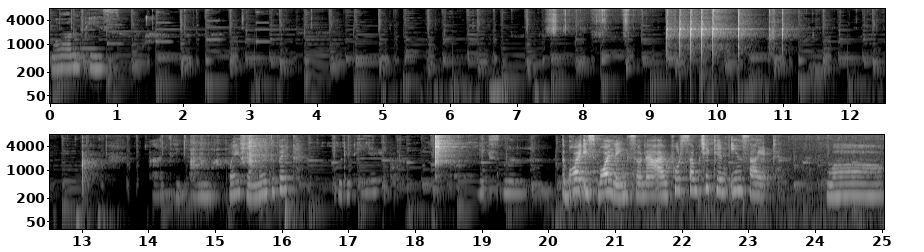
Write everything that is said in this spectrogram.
One piece. I think I will wait a little bit. Put it here. Next one. The boil is boiling so now I put some chicken inside. Wow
